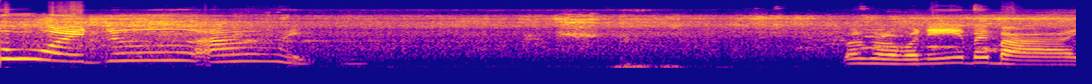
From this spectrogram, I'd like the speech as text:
ด้วยดื้ออ้ายก็สำหรับวันนี้บ๊ายบาย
